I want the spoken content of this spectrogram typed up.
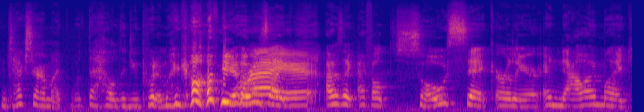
And text her, I'm like, what the hell did you put in my coffee? I was like. I was like, I felt so sick earlier, and now I'm like,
